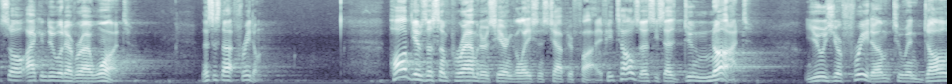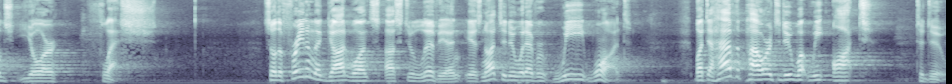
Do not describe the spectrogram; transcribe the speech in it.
so I can do whatever I want. This is not freedom. Paul gives us some parameters here in Galatians chapter 5. He tells us, he says, do not use your freedom to indulge your flesh. So, the freedom that God wants us to live in is not to do whatever we want, but to have the power to do what we ought to do.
